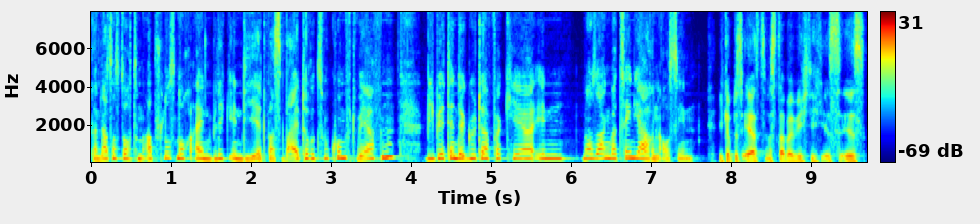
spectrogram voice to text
Dann lass uns doch zum Abschluss noch einen Blick in die etwas weitere Zukunft werfen. Wie wird denn der Güterverkehr in, na, sagen wir, zehn Jahren aussehen? Ich glaube, das Erste, was dabei wichtig ist, ist,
